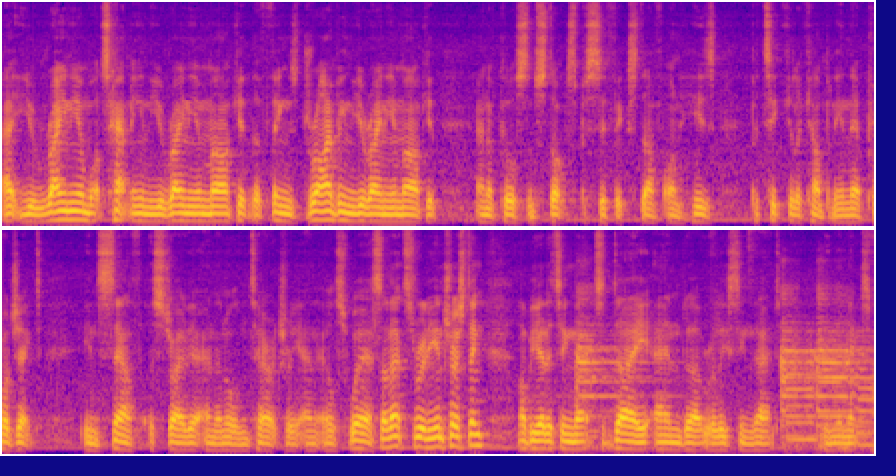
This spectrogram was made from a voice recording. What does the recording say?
at uranium, what's happening in the uranium market, the things driving the uranium market, and of course, some stock specific stuff on his particular company and their project in South Australia and the Northern Territory and elsewhere. So that's really interesting. I'll be editing that today and uh, releasing that in the next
